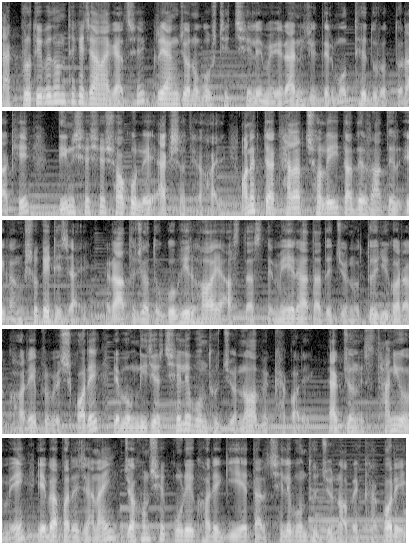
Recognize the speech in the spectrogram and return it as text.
এক প্রতিবেদন থেকে জানা গেছে, ক্রিয়াং জনগোষ্ঠীর ছেলে মেয়েরা নিজেদের মধ্যে দূরত্ব রাখে, দিন শেষে সকলে একসাথে হয়। অনেকটা খেলার ছলেই তাদের রাতের একাংশ কেটে যায়। রাত যত গভীর হয়, আস্তে আস্তে মেয়েরা তাদের জন্য তৈরি করা ঘরে প্রবেশ করে এবং নিজের ছেলে বন্ধুর জন্য অপেক্ষা করে। একজন স্থানীয় মেয়ে এ ব্যাপারে জানায়, যখন সে কুঁড়ে ঘরে গিয়ে তার ছেলে বন্ধুর জন্য অপেক্ষা করে,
